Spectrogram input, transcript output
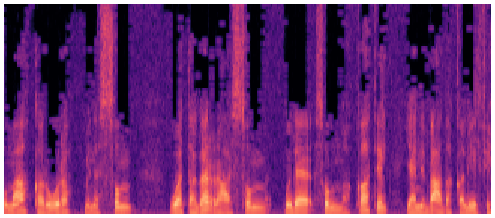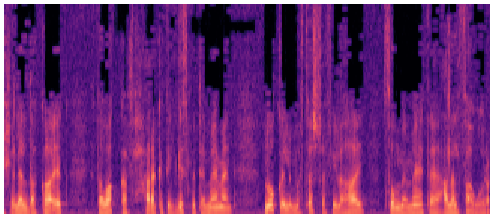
ومعاه قارورة من السم وتجرع السم وده سم قاتل يعني بعد قليل في خلال دقائق توقف حركة الجسم تماما نقل لمستشفى في لاهاي ثم مات على الفور.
